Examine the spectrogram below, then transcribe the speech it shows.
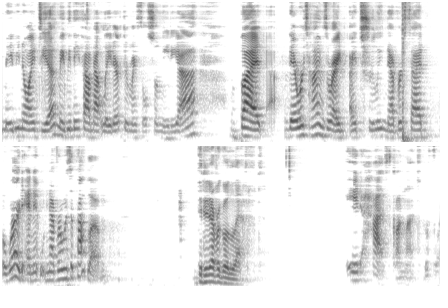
maybe no idea. Maybe they found out later through my social media. But there were times where I, I truly never said a word and it never was a problem. Did it ever go left? It has gone left before.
